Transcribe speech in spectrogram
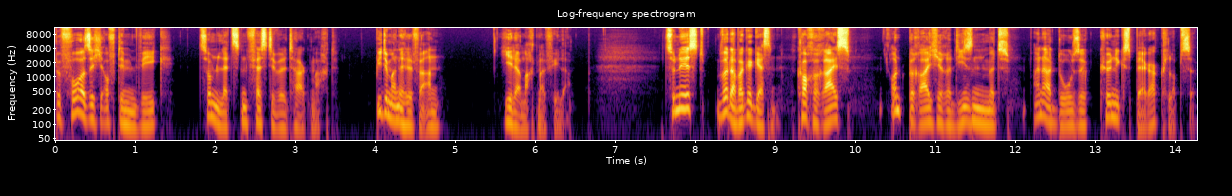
bevor er sich auf dem Weg zum letzten Festivaltag macht. Biete meine Hilfe an. Jeder macht mal Fehler. Zunächst wird aber gegessen. Koche Reis und bereichere diesen mit einer Dose Königsberger Klopse.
